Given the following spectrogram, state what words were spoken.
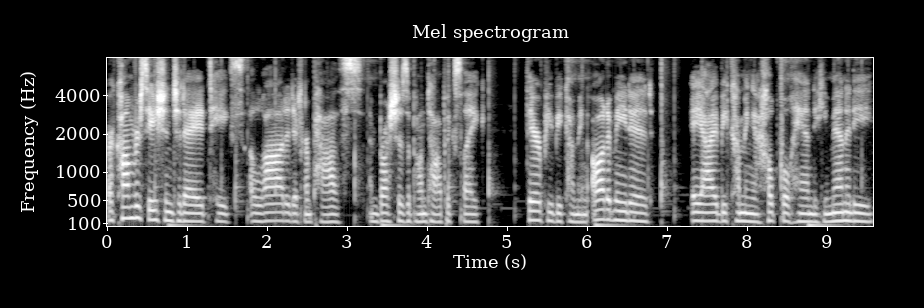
Our conversation today takes a lot of different paths and brushes upon topics like therapy becoming automated, AI becoming a helpful hand to humanity,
